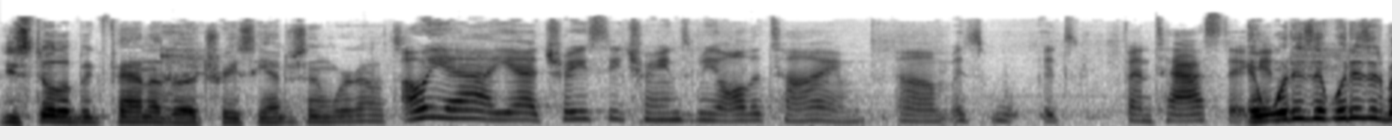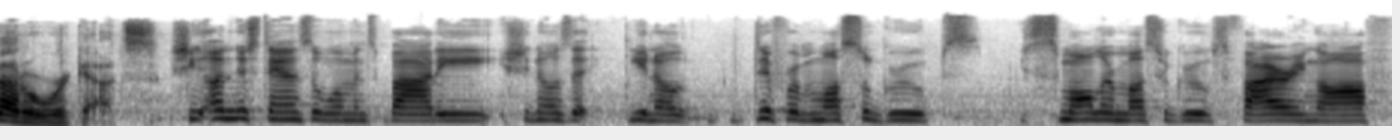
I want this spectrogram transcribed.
You still a big fan of the Tracy Anderson workouts? Oh yeah, yeah. Tracy trains me all the time. Um, it's it's fantastic. And what is it? What is it about her workouts? She understands the woman's body. She knows that you know different muscle groups, smaller muscle groups firing off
